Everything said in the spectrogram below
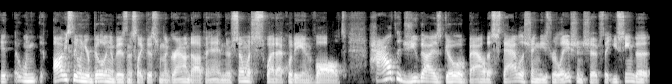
it when obviously when you're building a business like this from the ground up, and, and, there's so much sweat equity involved. How did you guys go about establishing these relationships that you seem to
